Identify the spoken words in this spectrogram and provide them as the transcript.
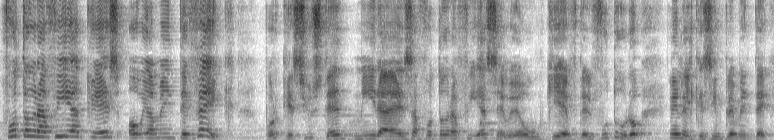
Fotografía que es obviamente fake porque si usted mira esa fotografía se ve un Kiev del futuro en el que simplemente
